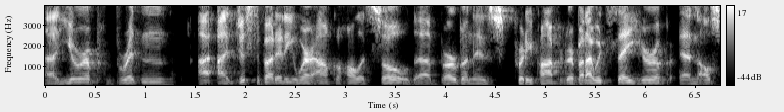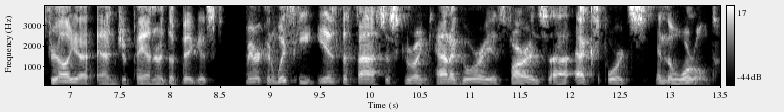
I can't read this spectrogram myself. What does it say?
Uh, Europe, Britain, I, I, just about anywhere alcohol is sold, uh, bourbon is pretty popular. But I would say Europe and Australia and Japan are the biggest. American whiskey is the fastest growing category as far as uh, exports in the world.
